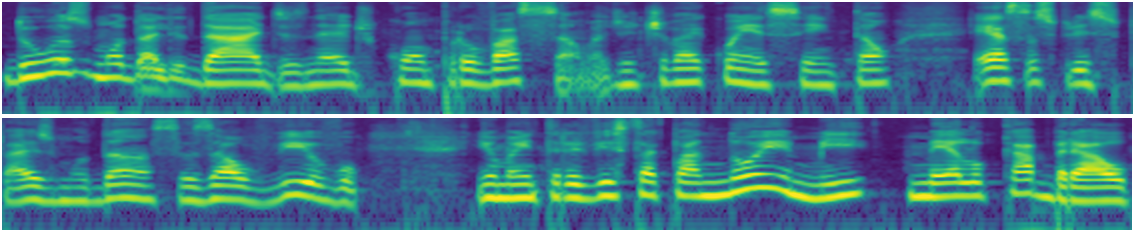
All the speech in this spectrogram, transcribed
duas modalidades, né, de comprovação. A gente vai conhecer então essas principais mudanças ao vivo em uma entrevista com a Noemi Melo Cabral.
